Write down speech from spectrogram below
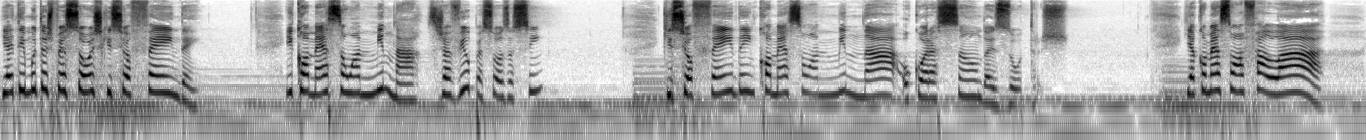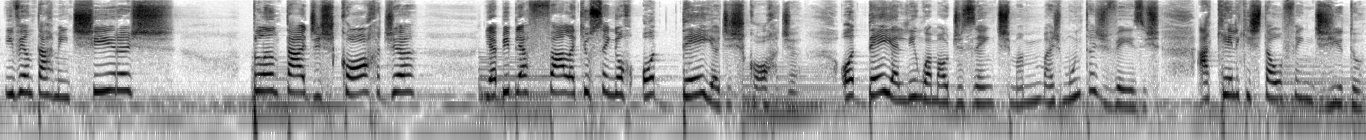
E aí tem muitas pessoas que se ofendem e começam a minar. Você já viu pessoas assim? Que se ofendem e começam a minar o coração das outras. E começam a falar, inventar mentiras, plantar discórdia. E a Bíblia fala que o Senhor odeia discórdia, odeia língua maldizente, mas muitas vezes aquele que está ofendido,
